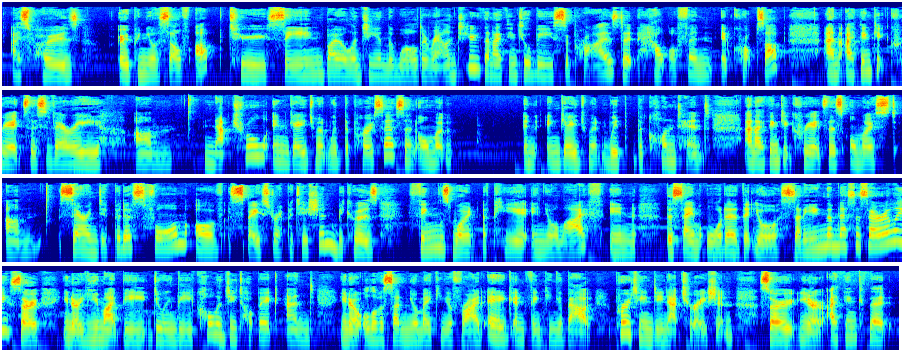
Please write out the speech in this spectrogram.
I suppose, open yourself up to seeing biology in the world around you, then I think you'll be surprised at how often it crops up. And I think it creates this very um, natural engagement with the process and almost an engagement with the content. And I think it creates this almost um, serendipitous form of spaced repetition because things won't appear in your life in the same order that you're studying them necessarily. So, you know, you might be doing the ecology topic and, you know, all of a sudden you're making a fried egg and thinking about protein denaturation. So, you know, I think that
